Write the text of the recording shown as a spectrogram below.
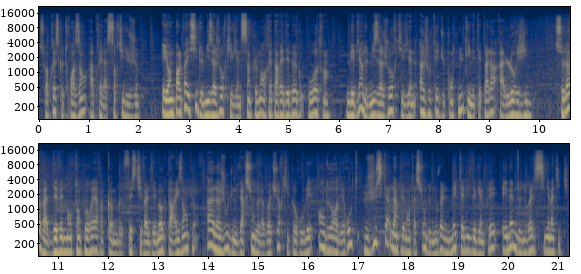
soit presque 3 ans après la sortie du jeu. Et on ne parle pas ici de mises à jour qui viennent simplement réparer des bugs ou autres, hein mais bien de mises à jour qui viennent ajouter du contenu qui n'était pas là à l'origine. Cela va d'événements temporaires comme le Festival des Mogs par exemple, à l'ajout d'une version de la voiture qui peut rouler en dehors des routes, jusqu'à l'implémentation de nouvelles mécaniques de gameplay et même de nouvelles cinématiques.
